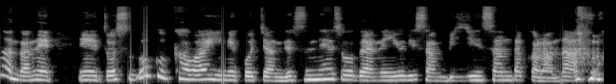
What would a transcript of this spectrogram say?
うなんだね。えっ、ー、と、すごく可愛い猫ちゃんですね。そうだよね。ゆりさん美人さんだからな。昨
